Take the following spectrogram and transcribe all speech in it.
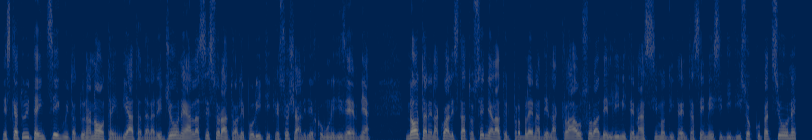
è scaturita in seguito ad una nota inviata dalla Regione all'assessorato alle politiche sociali del comune di Isernia. Nota nella quale è stato segnalato il problema della clausola del limite massimo di 36 mesi di disoccupazione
